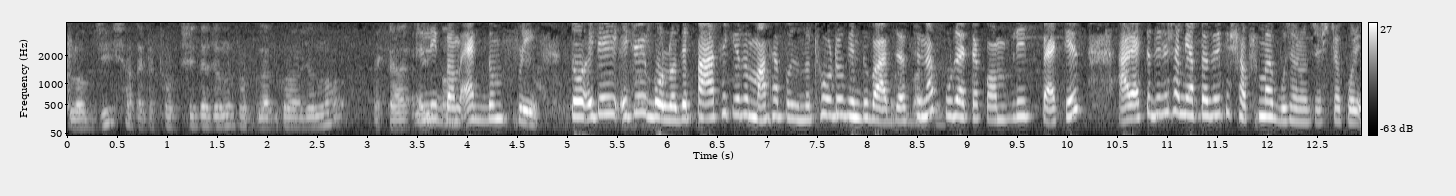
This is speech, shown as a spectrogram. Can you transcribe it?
ক্লোবজি সাথে একটা ঠোঁট শীতের জন্য ঠোঁট গোলাপ করার জন্য একটা লিপ বাম একদম ফ্রি তো এটাই এটাই বলল যে পা থেকে মাথা পর্যন্ত ঠোঁটও কিন্তু বাদ যাচ্ছে না পুরো একটা কমপ্লিট প্যাকেজ আর একটা জিনিস আমি আপনাদেরকে সবসময় বোঝানোর চেষ্টা করি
